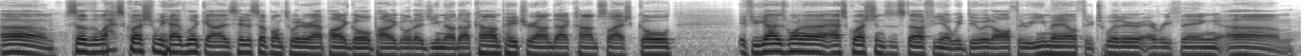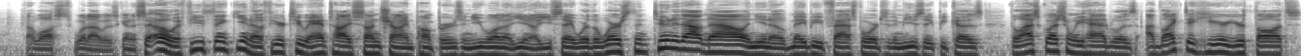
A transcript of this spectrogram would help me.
um, so the last question we had, look, guys, hit us up on Twitter at pot of gold, pot of gold at gmail.com, patreon.com slash gold. If you guys want to ask questions and stuff, you know, we do it all through email, through Twitter, everything. Um, I lost what I was going to say. Oh, if you think, you know, if you're two anti sunshine pumpers and you want to, you know, you say we're the worst, then tune it out now and, you know, maybe fast forward to the music because the last question we had was I'd like to hear your thoughts.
